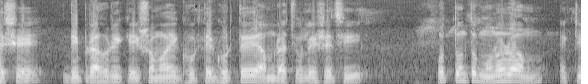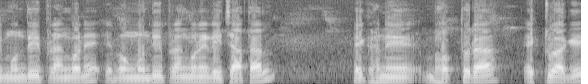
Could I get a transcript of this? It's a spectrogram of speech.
দেশে দীপ্রাহরিক এই সময় ঘুরতে ঘুরতে আমরা চলে এসেছি। অত্যন্ত মনোরম একটি মন্দির প্রাঙ্গণে এবং মন্দির প্রাঙ্গণের এই চাতাল, এখানে ভক্তরা একটু আগে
